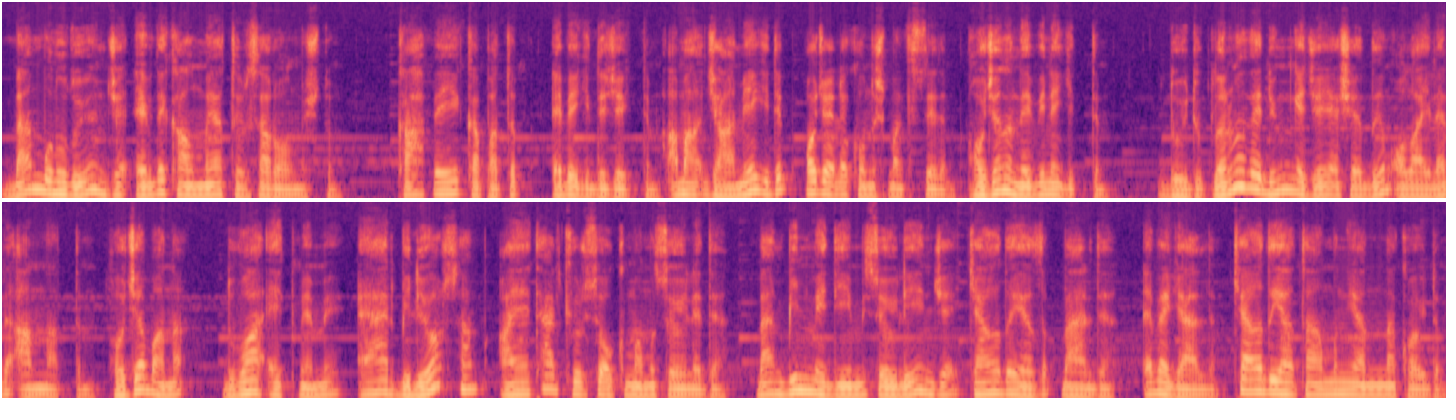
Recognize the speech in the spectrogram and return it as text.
Ben bunu duyunca evde kalmaya tırsar olmuştum. Kahveyi kapatıp eve gidecektim ama camiye gidip hocayla konuşmak istedim. Hocanın evine gittim. Duyduklarımı ve dün gece yaşadığım olayları anlattım. Hoca bana dua etmemi eğer biliyorsam ayetel kürsü okumamı söyledi. Ben bilmediğimi söyleyince kağıda yazıp verdi. Eve geldim. Kağıdı yatağımın yanına koydum.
